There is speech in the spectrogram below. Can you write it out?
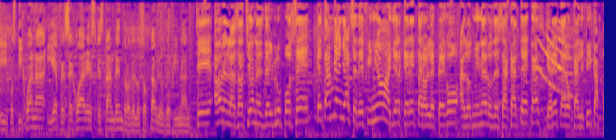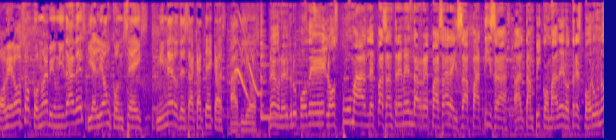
Y pues Tijuana y FC Juárez están dentro de los octavios octavios de final. Sí, ahora en las acciones del grupo C, que también ya se definió. Ayer Querétaro le pegó a los mineros de Zacatecas. Querétaro califica poderoso con nueve unidades y el León con seis. Mineros de Zacatecas, adiós. Luego en el grupo D, los Pumas le pasan tremenda repasada y zapatiza al Tampico Madero 3 por 1.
